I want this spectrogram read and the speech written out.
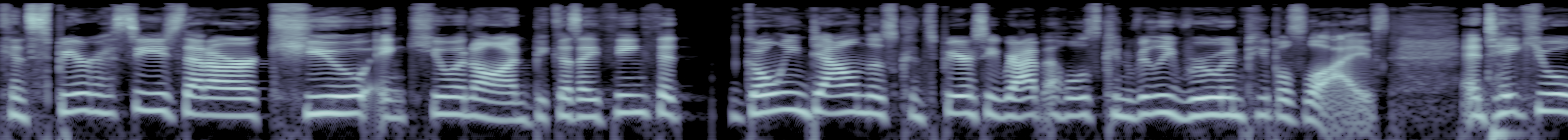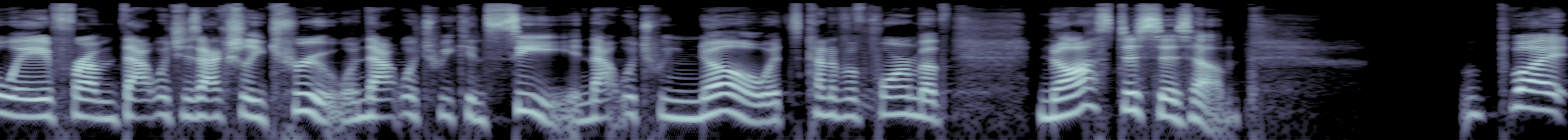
conspiracies that are Q and QAnon because I think that going down those conspiracy rabbit holes can really ruin people's lives and take you away from that which is actually true and that which we can see and that which we know. It's kind of a form of Gnosticism. But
